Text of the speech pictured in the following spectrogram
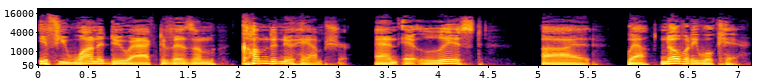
if you want to do activism, come to New Hampshire and at least, uh, well, nobody will care.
